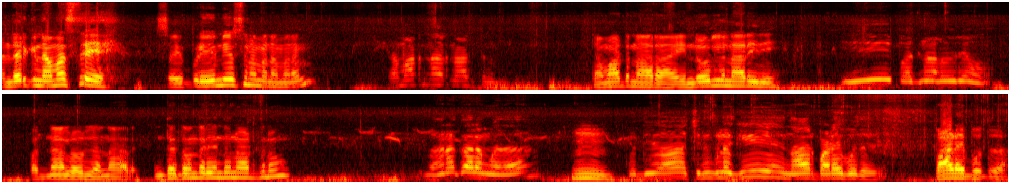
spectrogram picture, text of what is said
అందరికీ నమస్తే. సో ఇప్పుడు ఏం చేస్తున్నాం మనం మనం? టమాటా నారు నాటుతున్నాం. టమాటా నార? ఎన్ని రోజుల నార ఇది? ఇది పద్నాలుగు రోజులేమో. పద్నాలుగు రోజుల నార. ఇంత తొందర ఎందుకు నాటుతున్నాం వానాకాలం కదా. కొద్దిగా చినుకులకి నారు పాడైపోతుంది. పాడైపోతుందా?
